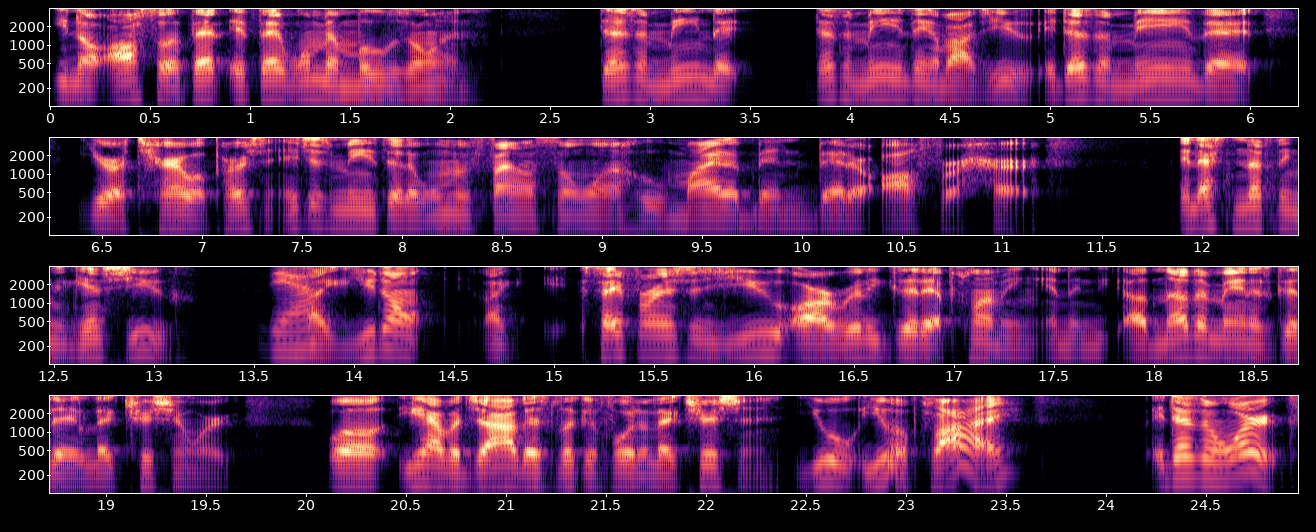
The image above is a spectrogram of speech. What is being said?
you know also if that if that woman moves on doesn't mean that doesn't mean anything about you it doesn't mean that you're a terrible person it just means that a woman found someone who might have been better off for her and that's nothing against you Yeah. like you don't like say for instance you are really good at plumbing and then another man is good at electrician work well you have a job that's looking for an electrician you you apply it doesn't work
